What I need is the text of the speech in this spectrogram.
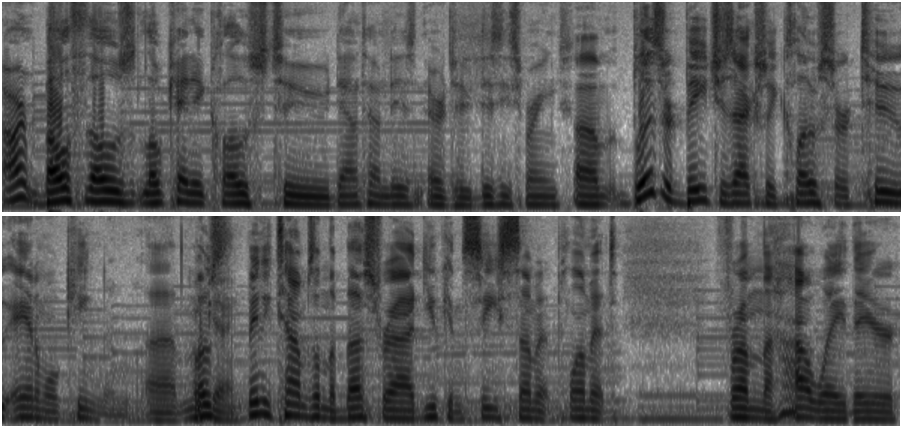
aren't both those located close to downtown Disney or to Disney Springs? Um, Blizzard Beach is actually closer to Animal Kingdom. Uh, most Okay. many times on the bus ride, you can see Summit Plummet from the highway there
